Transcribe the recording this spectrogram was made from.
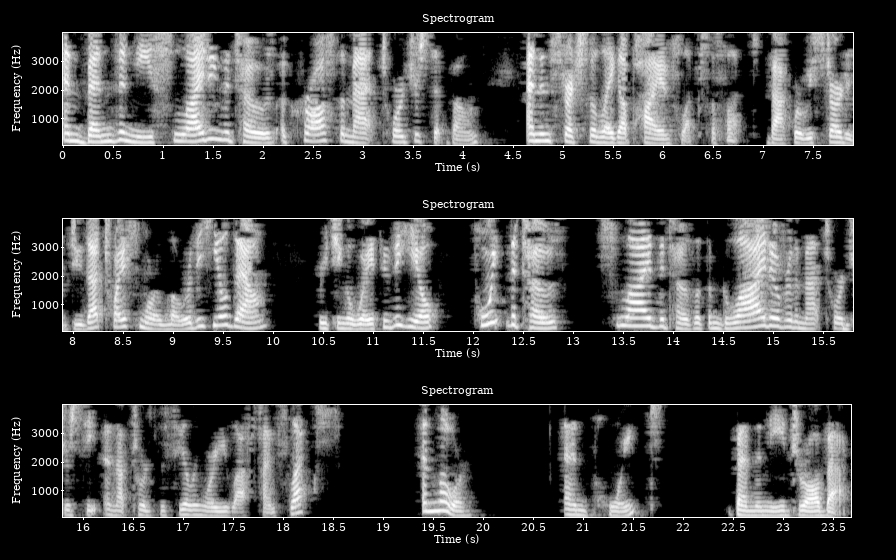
and bend the knee, sliding the toes across the mat towards your sit bone, and then stretch the leg up high and flex the foot. Back where we started. Do that twice more. Lower the heel down, reaching away through the heel. Point the toes, slide the toes, let them glide over the mat towards your seat and up towards the ceiling where you last time flex and lower and point. Bend the knee, draw back.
